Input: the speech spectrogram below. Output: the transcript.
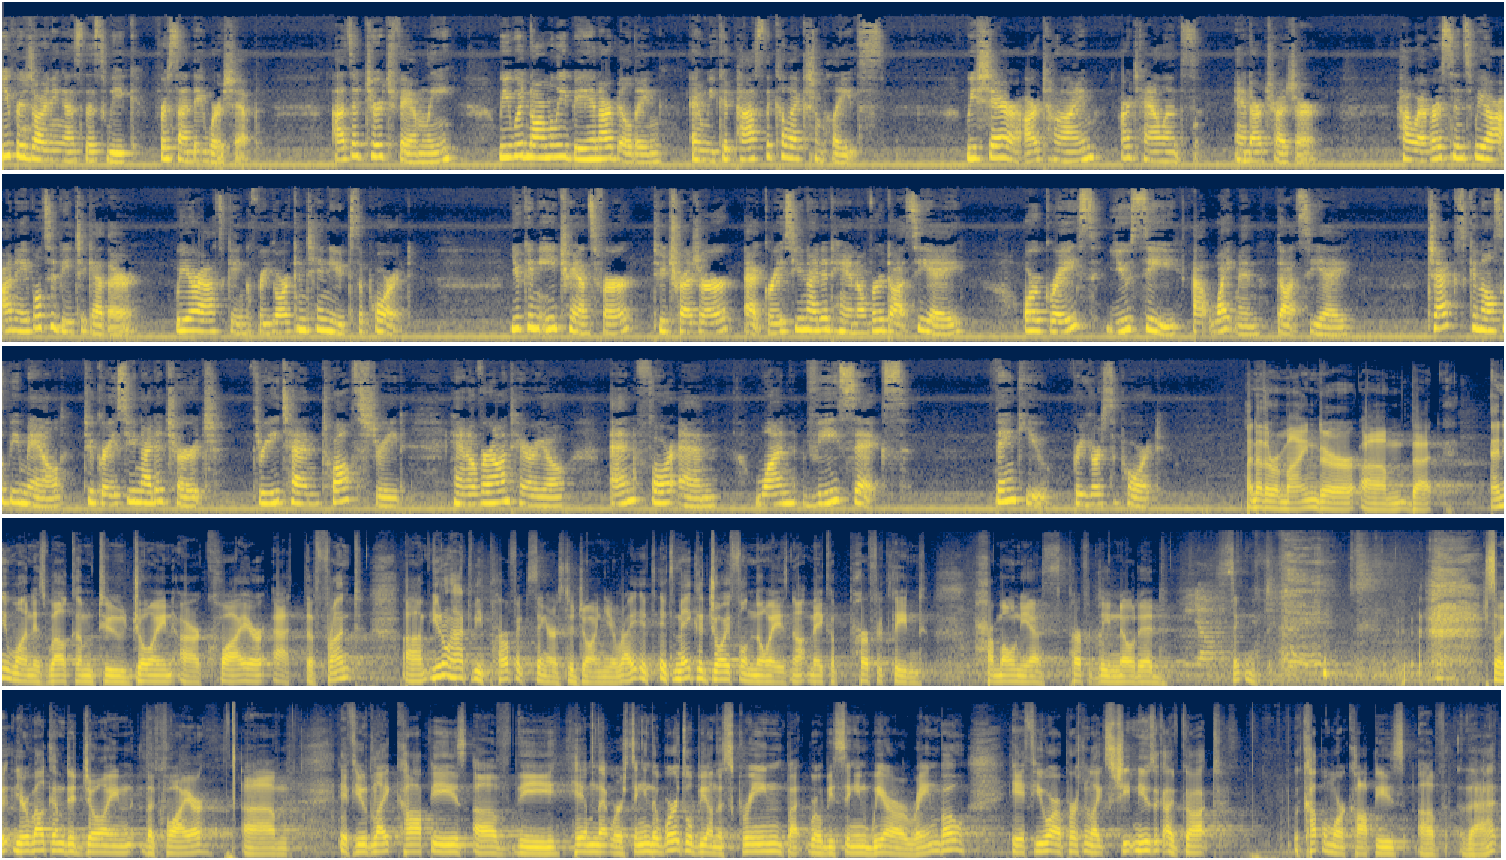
you for joining us this week for Sunday worship. As a church family, we would normally be in our building and we could pass the collection plates. We share our time, our talents, and our treasure. However, since we are unable to be together, we are asking for your continued support. You can e transfer to treasurer at graceunitedhanover.ca or graceuc at wightman.ca. Checks can also be mailed to Grace United Church, 310 12th Street, Hanover, Ontario, N4N 1V6. Thank you for your support. Another reminder um, that anyone is welcome to join our choir at the front. Um, you don't have to be perfect singers to join you, right? It's, it's make a joyful noise, not make a perfectly harmonious, perfectly noted sing. so you're welcome to join the choir. Um, if you'd like copies of the hymn that we're singing, the words will be on the screen, but we'll be singing We Are a Rainbow. If you are a person who likes sheet music, I've got a couple more copies of that.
